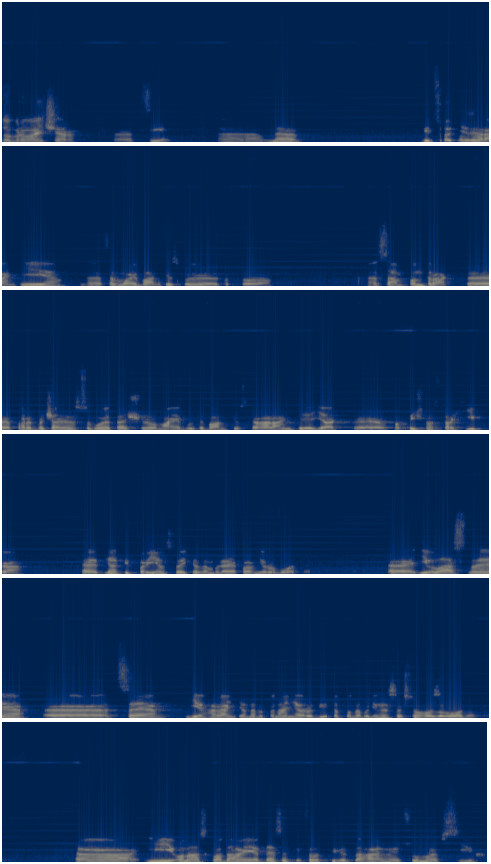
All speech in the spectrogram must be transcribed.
Добрий вечір е, всім. Е, Відсутність гарантії е, самої банківської, тобто сам контракт передбачає собою те, що має бути банківська гарантія як фактично страхівка для підприємства, яке замовляє певні роботи. І власне це є гарантія на виконання робіт, тобто на будівництво всього заводу. І вона складає 10% від загальної суми всіх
